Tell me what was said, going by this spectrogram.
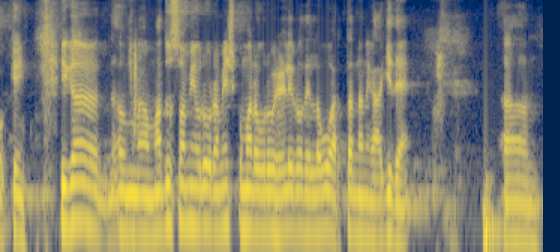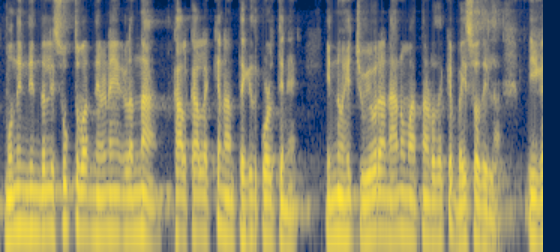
ಓಕೆ ಈಗ ಮಾಧುಸ್ವಾಮಿ ಅವರು, ರಮೇಶ್ ಕುಮಾರ್ ಅವರು ಹೇಳಿರೋದೆಲ್ಲವೂ ಅರ್ಥ ನನಗಾಗಿದೆ. ಮುಂದಿನ ದಿನದಲ್ಲಿ ಸೂಕ್ತವಾದ ನಿರ್ಣಯಗಳನ್ನು ಕಾಲ ಕಾಲಕ್ಕೆ ನಾನು ತೆಗೆದುಕೊಳ್ತೇನೆ. ಇನ್ನೂ ಹೆಚ್ಚು ವಿವರ ನಾನು ಮಾತನಾಡೋದಕ್ಕೆ ಬಯಸೋದಿಲ್ಲ. ಈಗ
